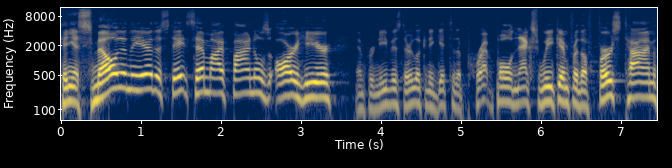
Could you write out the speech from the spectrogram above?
Can you smell it in the air? The state semifinals are here. And for Nevis, they're looking to get to the Prep Bowl next weekend for the first time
